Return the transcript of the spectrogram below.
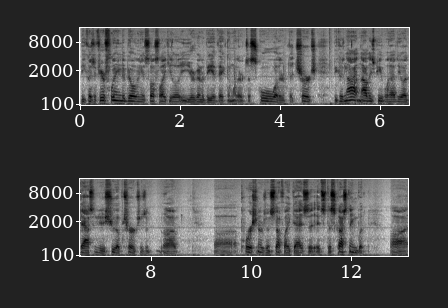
Because if you're fleeing the building, it's less likely you're going to be a victim, whether it's a school, whether it's a church. Because now, now these people have the audacity to shoot up churches and uh, uh, parishioners and stuff like that. It's, it's disgusting, but uh,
